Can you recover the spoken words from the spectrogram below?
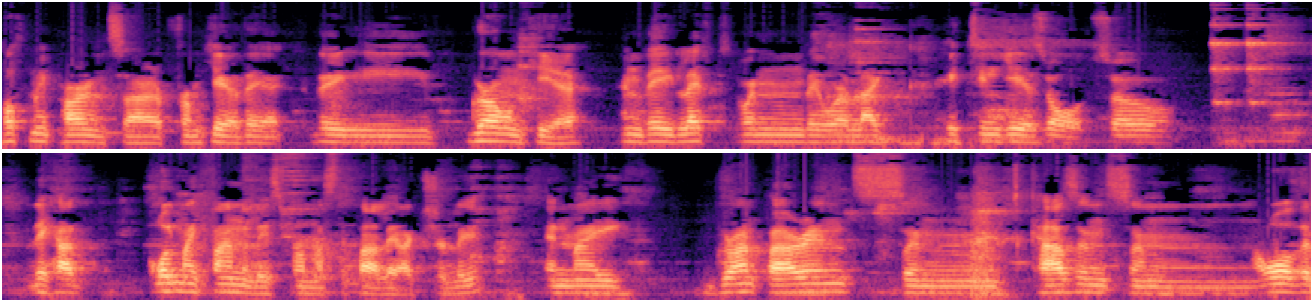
Both my parents are from here. They they grown here and they left when they were like 18 years old. So they had all my families from Astypalaia actually, and my grandparents and cousins and all the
